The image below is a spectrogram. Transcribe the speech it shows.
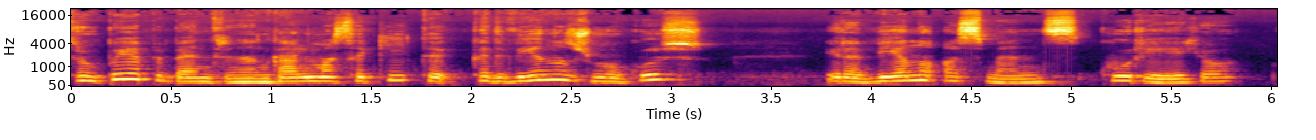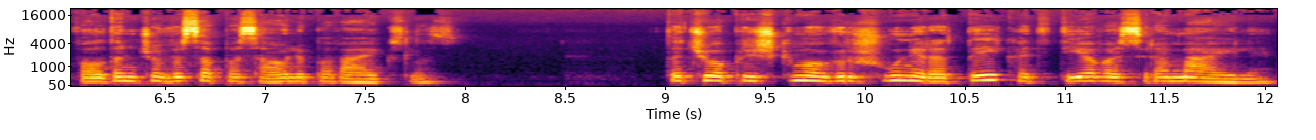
Trumpai apibendrinant galima sakyti, kad vienas žmogus yra vieno asmens, kūrėjo, valdančio visą pasaulį paveikslas. Tačiau apriškimo viršūnė yra tai, kad Dievas yra meilė,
